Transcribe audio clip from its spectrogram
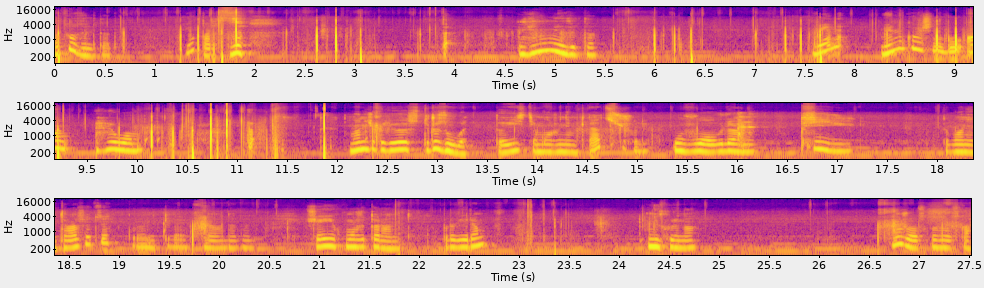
як тут злітати? Як? Я парз. Та, я не вмію злітати. Бо Я не, не був ангелом. Та, У мене ще появилось три зуби. То есть я можу ним кидатися, що ли? Увов, реально. Псі. Тобто вони трашаться, коли вони кидають. Да, да, да. Ще їх можу таранити. Провіримо. Ніхрена. Ну, жорстко, жорстко.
